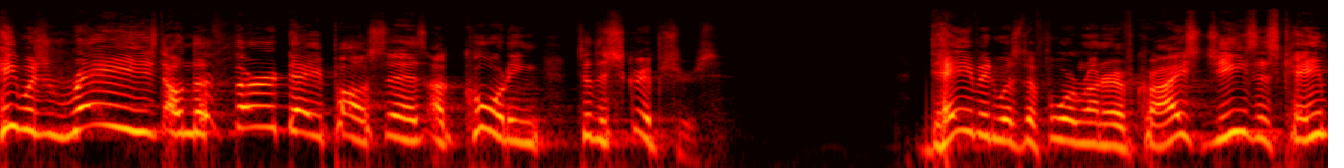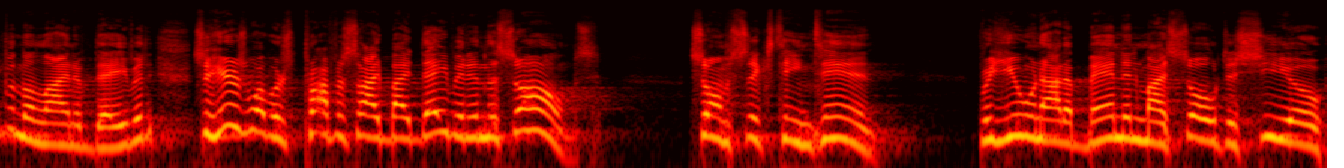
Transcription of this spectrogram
He was raised on the third day, Paul says, according to the scriptures. David was the forerunner of Christ. Jesus came from the line of David. So here's what was prophesied by David in the Psalms. Psalm 16:10. For you will not abandon my soul to Sheol,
